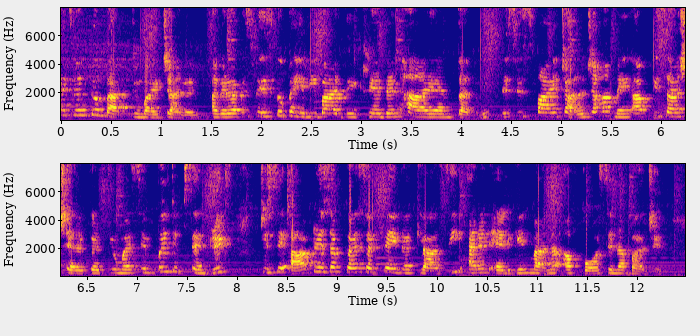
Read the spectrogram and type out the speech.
Guys welcome back to my channel अगर आप इस फेस को पहली बार देख रहे हैं then hi I am Tanu this is my channel जहाँ मैं आपके साथ शेयर करती हूँ my simple tips and tricks जिससे आप ड्रेस अप कर सकते हैं in a classy and an elegant manner of course in a budget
